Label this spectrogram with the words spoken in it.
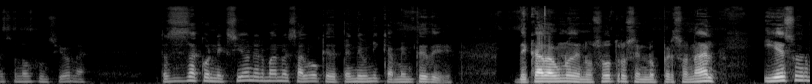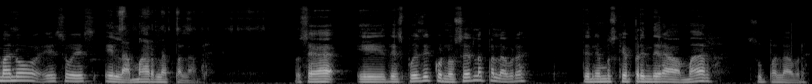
eso no funciona. Entonces esa conexión, hermano, es algo que depende únicamente de, de cada uno de nosotros en lo personal. Y eso, hermano, eso es el amar la palabra. O sea, eh, después de conocer la palabra, tenemos que aprender a amar su palabra,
